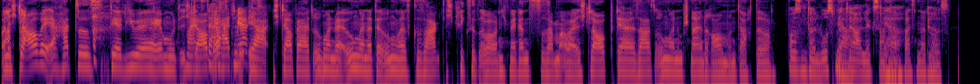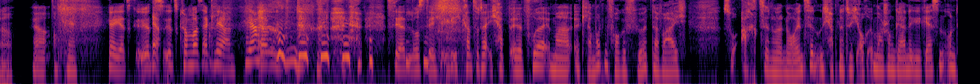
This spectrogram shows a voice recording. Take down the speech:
Und ich glaube, er hat es, der liebe Helmut, ich Meinst glaube, er hat, gemerkt? ja, ich glaube, er hat irgendwann, weil irgendwann hat er irgendwas gesagt. Ich krieg's jetzt aber auch nicht mehr ganz zusammen, aber ich glaube, der saß irgendwann im Schneideraum und dachte, Was ist denn da los mit ja, der Alexander? Ja, was ist denn da los? Ja. Ja, okay. Ja, jetzt, jetzt, Ja. jetzt können wir es erklären. Ja. Ähm, sehr lustig. Ich, kann total, ich habe äh, früher immer äh, Klamotten vorgeführt. Da war ich so 18 oder 19 und ich habe natürlich auch immer schon gerne gegessen und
